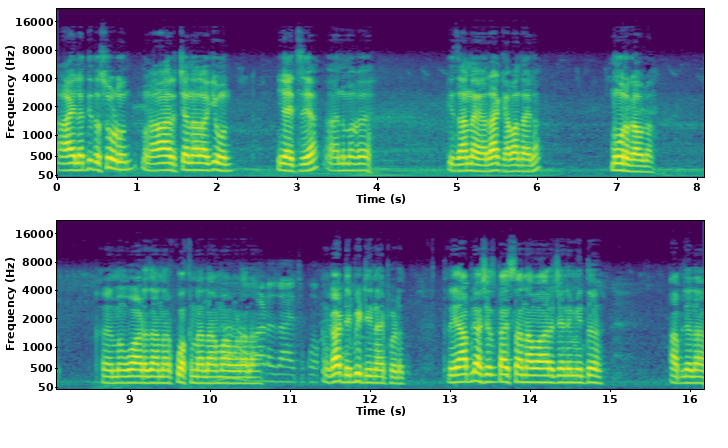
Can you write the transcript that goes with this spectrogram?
आईला तिथं सोडून मग अर्चनाला घेऊन यायचं या. आणि मग ती जाणार राख्या बांधायला मोरगावला. कारण मग वाड जाणार कोकणाला मावळाला. वाड जायचं कोक गाठी बिठी नाही पडत. तर हे आपल्या असेच काय सणावाराच्या निमित्त आपल्याला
